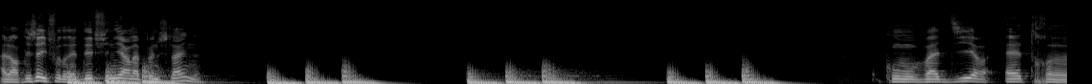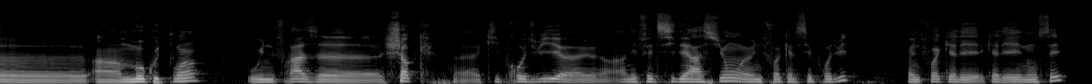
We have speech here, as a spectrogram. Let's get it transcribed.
Alors déjà, il faudrait définir la punchline. Qu'on va dire être euh, un mot coup de poing ou une phrase euh, choc euh, qui produit un effet de sidération une fois qu'elle s'est produite, une fois qu'elle est, qu'elle est énoncée.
